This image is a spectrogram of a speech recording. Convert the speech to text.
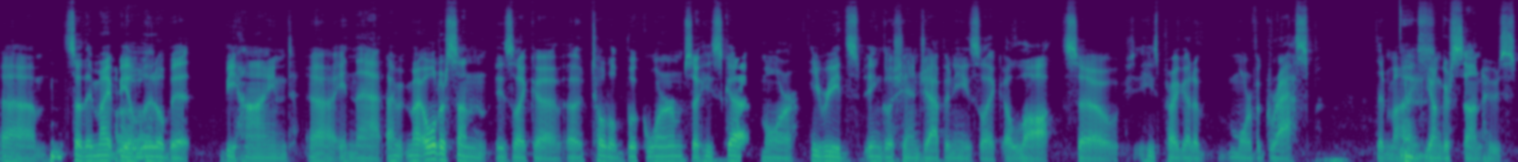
Um, so they might be a Oh. little bit behind uh, in that. I mean, my older son is like a, a total bookworm, so he's got more. He reads English and Japanese like a lot, so he's probably got a more of a grasp than my Nice. younger son, who's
